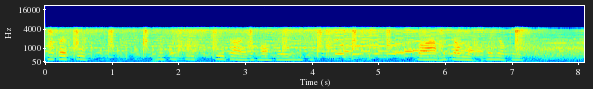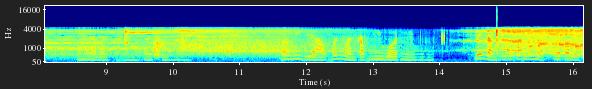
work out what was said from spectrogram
ไม่ค่อยพูดไม่ค่อยพูดพูดไหร่ก็พอใครว่าไม่ชอบหรอกไม่ชอบพูด ไม่อยากไปไม่ค่อยคุยมากมันดีแล้ว มันเหมือนกับรีเวิร์สไงคุณเล่นแบบนี้แล้วก็เป็นแบบตัวตลก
